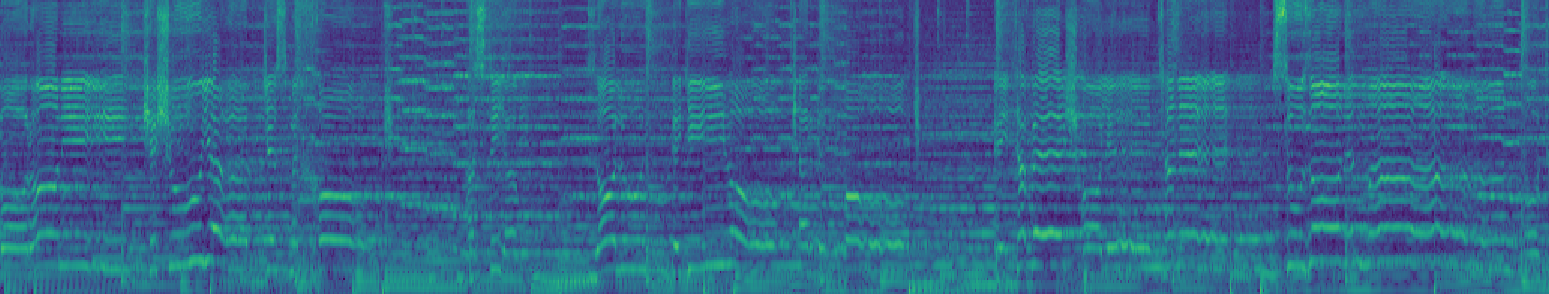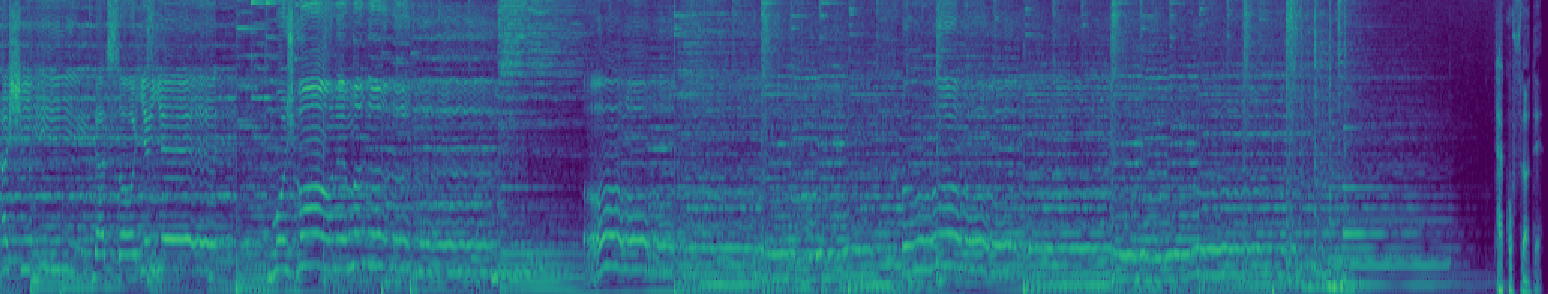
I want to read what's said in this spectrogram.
بارانی که شوید جسم خاک. هستیم زالودگی ها کرده پاک. ای تپش های تن سوزان من آتشی در سایه مشغان من. افتاده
